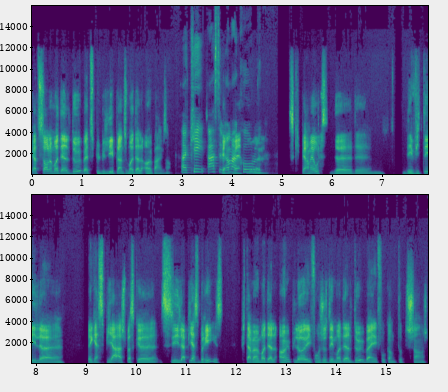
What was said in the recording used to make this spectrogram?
quand tu sors le modèle 2, ben, tu publies les plans du modèle 1, par exemple. OK. Ah, c'est vraiment cool. ce qui permet aussi d'éviter le, gaspillage parce que si la pièce brise, puis tu avais un modèle 1, puis là, ils font juste des modèles 2, ben, il faut comme tout change.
